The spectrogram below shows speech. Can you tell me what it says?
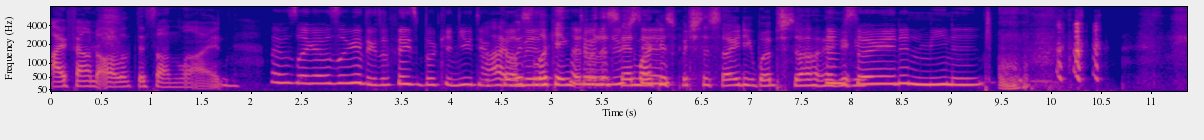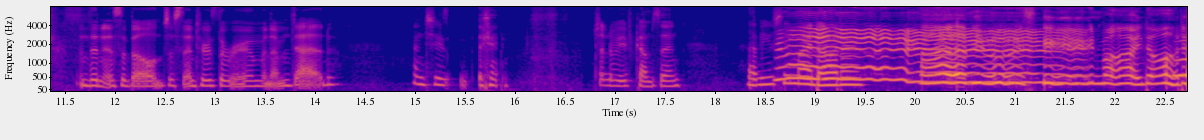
I found all of this online. I was like, I was looking through the Facebook and YouTube I comments. was looking I through the San. Marcos Witch Society website. I'm sorry, I didn't mean it. and then Isabel just enters the room, and I'm dead. And she's Genevieve comes in. Have you seen my daughter? Have you seen my daughter?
